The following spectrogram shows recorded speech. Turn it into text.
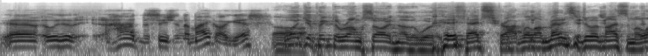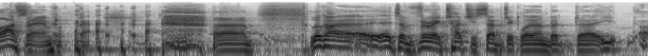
uh, it was a hard decision to make, I guess. Why'd you pick the wrong side, in other words? That's right. Well, I've managed to do it most of my life, Sam. um, look, I, it's a very touchy subject, Leon, but uh, you, uh,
